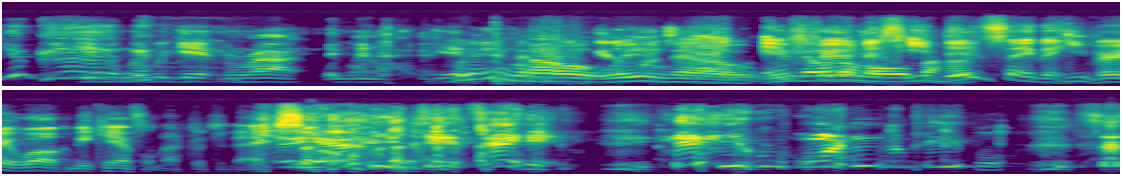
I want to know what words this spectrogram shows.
you good? even when we get Barack, we're gonna get. We know, get we bunch of know. people. In We know the fairness, whole he behind- did say that he very well could be canceled after today. So yeah, you did say it. you warned the people. So,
